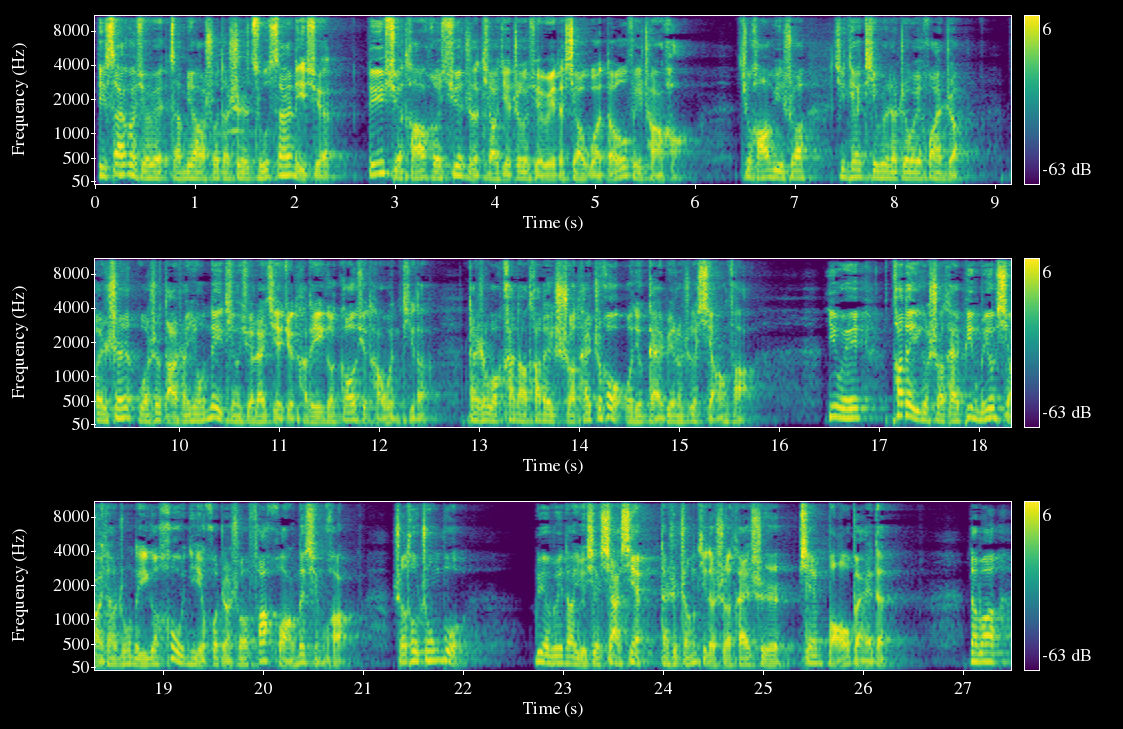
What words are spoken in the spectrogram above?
第三个穴位咱们要说的是足三里穴，对于血糖和血脂的调节，这个穴位的效果都非常好。就好比说今天提问的这位患者，本身我是打算用内庭穴来解决他的一个高血糖问题的，但是我看到他的舌苔之后，我就改变了这个想法。因为他的一个舌苔并没有想象中的一个厚腻或者说发黄的情况，舌头中部略微呢有些下陷，但是整体的舌苔是偏薄白的。那么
